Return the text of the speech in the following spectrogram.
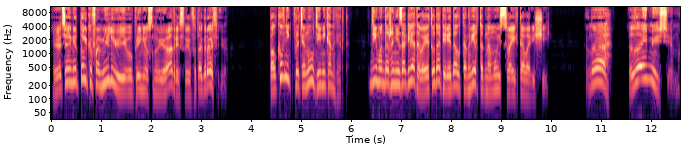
«Я тебе не только фамилию его принес, но и адрес, и фотографию». Полковник протянул Диме конверт. Дима, даже не заглядывая туда, передал конверт одному из своих товарищей. «На, займись им».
